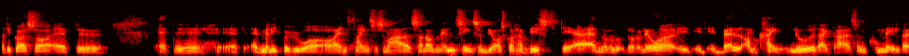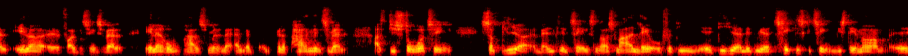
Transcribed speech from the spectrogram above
Og det gør så, at, at, øh, at, at man ikke behøver at anstrenge sig så meget. Så er der jo den anden ting, som vi også godt har vidst, det er, at når du, når du laver et, et, et valg omkring noget, der ikke drejer sig om kommunalvalg, eller øh, folketingsvalg, eller europaparlamentsvalg, altså de store ting, så bliver valgdeltagelsen også meget lav, fordi øh, de her lidt mere tekniske ting, vi stemmer om, øh,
